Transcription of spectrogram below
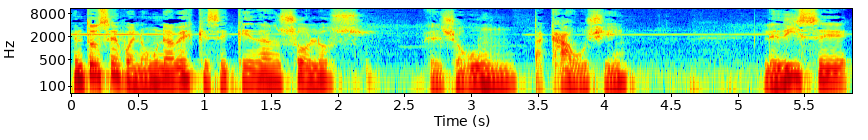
Entonces, bueno, una vez que se quedan solos, el shogun, Takaushi, le dice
